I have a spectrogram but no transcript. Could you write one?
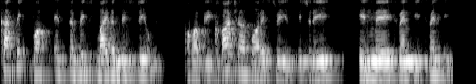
CASIC was established by the Ministry of, Agriculture, Forestry and Fishery in May 2020.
